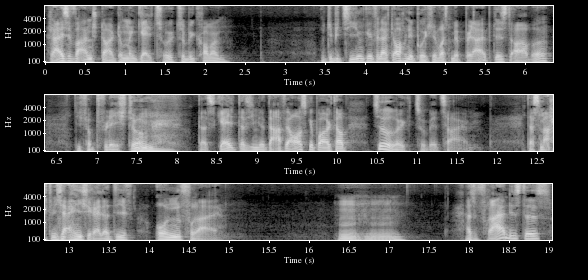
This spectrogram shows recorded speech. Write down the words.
Reiseveranstalter, um mein Geld zurückzubekommen. Und die Beziehung geht vielleicht auch in die Brüche. Was mir bleibt, ist aber die Verpflichtung, das Geld, das ich mir dafür ausgeborgt habe, zurückzubezahlen. Das macht mich eigentlich relativ unfrei. Mhm. Also Freiheit ist es,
